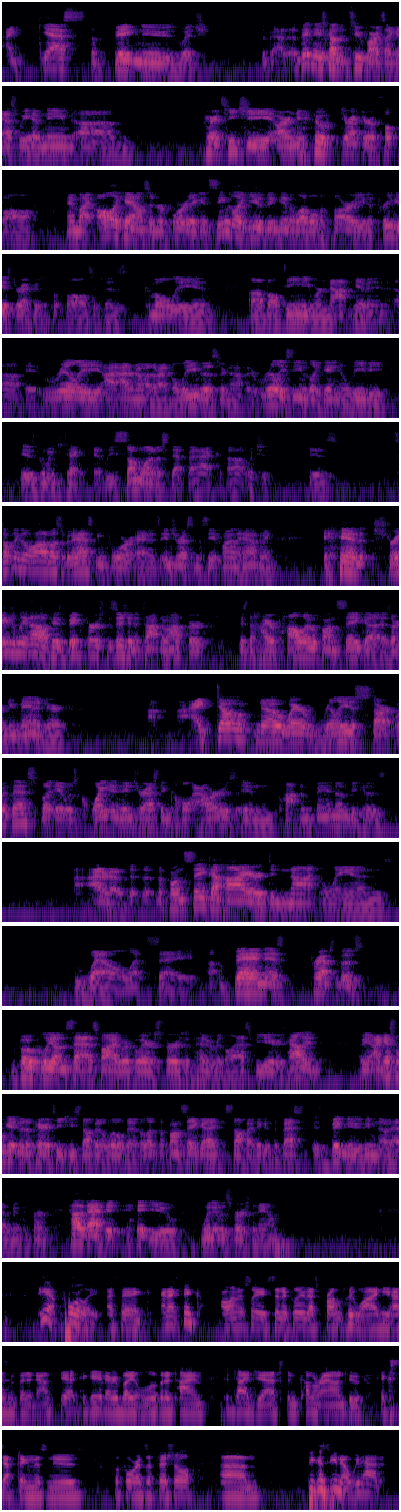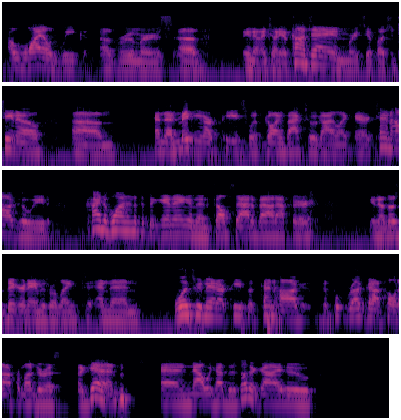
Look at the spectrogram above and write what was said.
I I guess the big news, which the, the big news comes in two parts. I guess we have named um, Paratici our new director of football. And by all accounts and reporting, it seems like he has been given a level of authority that previous directors of football, such as Comolli and uh, Baldini, were not given. Uh, it really, I, I don't know whether I believe this or not, but it really seems like Daniel Levy is going to take at least somewhat of a step back, uh, which is something that a lot of us have been asking for, and it's interesting to see it finally happening. And strangely enough, his big first decision at Tottenham Hotspur is to hire Paulo Fonseca as our new manager. I- don't know where really to start with this, but it was quite an interesting couple hours in Tottenham fandom because I don't know the, the, the Fonseca hire did not land well. Let's say uh, Ben, as perhaps the most vocally unsatisfied with where Spurs have been over the last few years. How did I mean? I guess we'll get into the Paratici stuff in a little bit, but let the Fonseca stuff I think is the best is the big news, even though it hasn't been confirmed. How did that hit hit you when it was first announced? Yeah, poorly, I think. And I think, honestly, cynically, that's probably why he hasn't been announced yet to give everybody a little bit of time to digest and come around to accepting this news before it's official. Um, because, you know, we'd had a wild week of rumors of, you know, Antonio Conte and Mauricio Pochettino. Um, and then making our peace with going back to a guy like Erik Ten Hag, who we'd kind of wanted at the beginning and then felt sad about after you know those bigger names were linked, and then once we made our peace with Ten Hag, the rug got pulled out from under us again, and now we have this other guy who,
